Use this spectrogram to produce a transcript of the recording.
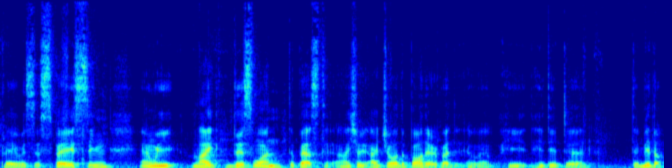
play with the spacing. And we like this one the best. You, I draw the border, but uh, he he did the middle.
